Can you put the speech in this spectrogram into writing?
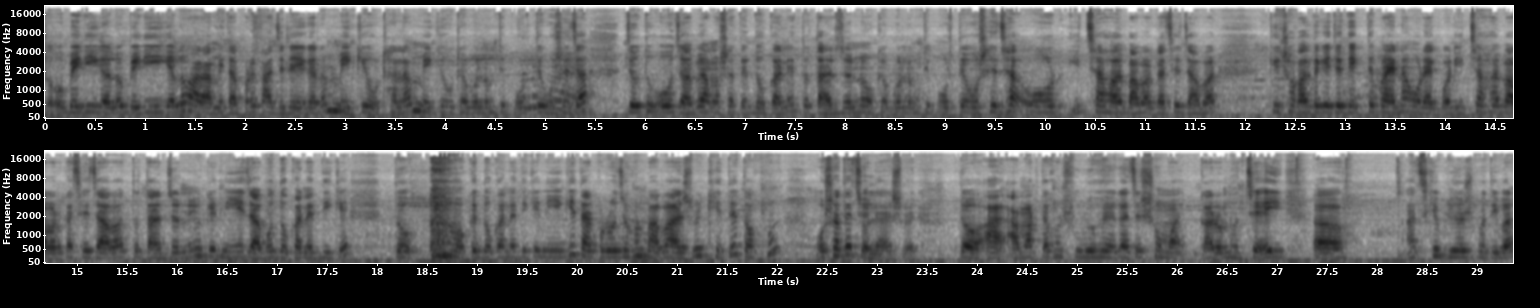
তো ও বেরিয়ে গেল বেরিয়ে গেল, আর আমি তারপরে কাজে লেগে গেলাম, মেয়েকে উঠালাম মেয়েকে উঠে বললাম, তুই পড়তে বসে যা। যেহেতু ও যাবে আমার সাথে দোকানে, তো তার জন্য ওকে বললাম, তুই পড়তে বসে যা। ওর ইচ্ছা হয় বাবার কাছে যাবার। কি সকাল থেকে যে দেখতে পায় না, ওর একবার ইচ্ছা হয় বাবার কাছে যাওয়া তো তার জন্যই ওকে নিয়ে যাব দোকানের দিকে। তো ওকে দোকানের দিকে নিয়ে গিয়ে তারপর ও যখন বাবা আসবে খেতে, তখন ওর সাথে চলে আসবে। তো আমার তখন শুরু হয়ে গেছে সময়, কারণ হচ্ছে এই আজকে বৃহস্পতিবার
